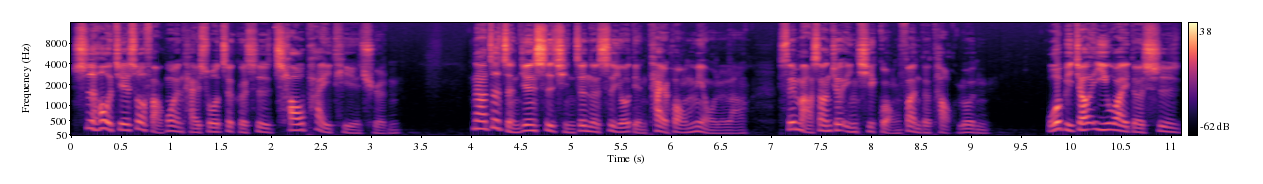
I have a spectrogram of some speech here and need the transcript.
事后接受访问还说这个是超派铁拳。那这整件事情真的是有点太荒谬了啦，所以马上就引起广泛的讨论。我比较意外的是。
